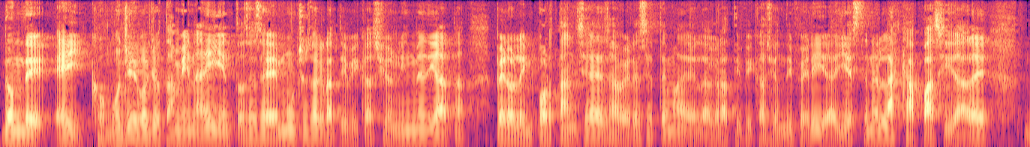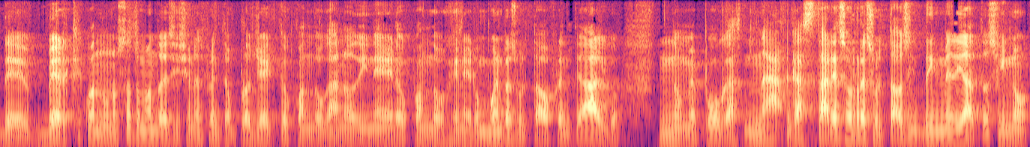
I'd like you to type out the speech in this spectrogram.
Donde, hey, ¿cómo llego yo también ahí? Entonces se ve mucho esa gratificación inmediata, pero la importancia de saber ese tema de la gratificación diferida y es tener la capacidad de, de ver que cuando uno está tomando decisiones frente a un proyecto, cuando gano dinero, cuando genero un buen resultado frente a algo, no me puedo gastar esos resultados de inmediato, sino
